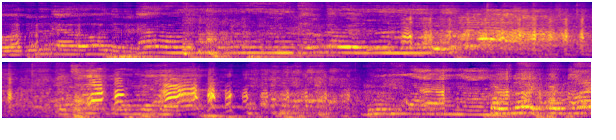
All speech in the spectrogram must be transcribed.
Bùng lên, bùng lên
